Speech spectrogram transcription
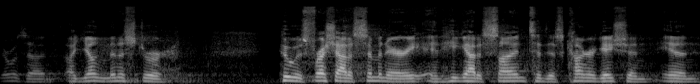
There was a, a young minister who was fresh out of seminary, and he got assigned to this congregation in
